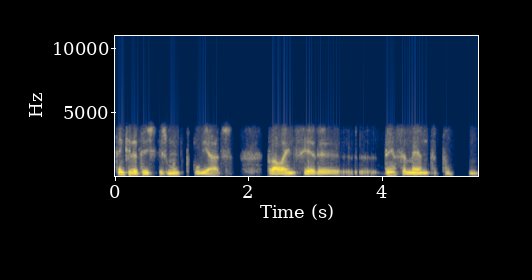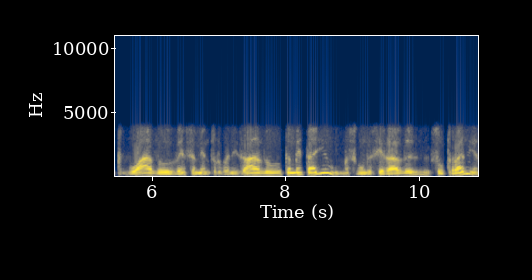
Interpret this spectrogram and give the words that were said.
tem características muito peculiares. Para além de ser uh, densamente povoado, densamente urbanizado, também tem uma segunda cidade subterrânea.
